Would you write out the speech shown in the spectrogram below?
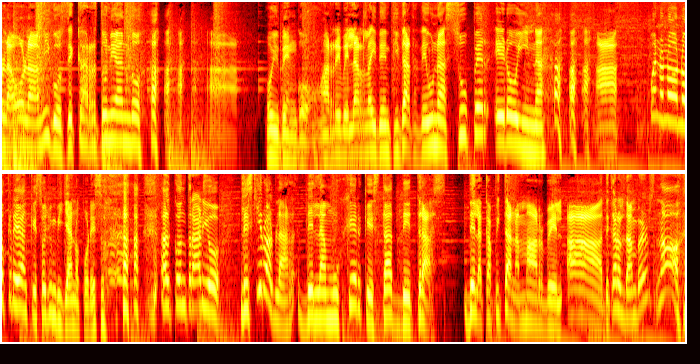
Hola, hola amigos de Cartoneando. Hoy vengo a revelar la identidad de una superheroína. Bueno, no, no crean que soy un villano por eso. Al contrario, les quiero hablar de la mujer que está detrás de la Capitana Marvel. Ah, ¿de Carol Danvers? No,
